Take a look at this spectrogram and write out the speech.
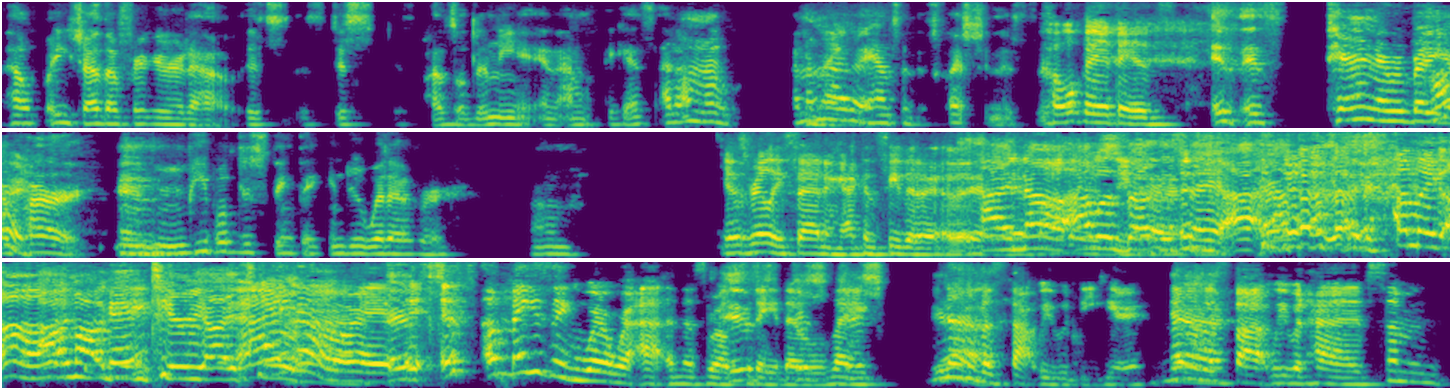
Help each other figure it out. It's it's just it's puzzle to me, and I'm I guess I don't know I don't know how to answer this question. It's COVID is it's, it's tearing everybody Hard. apart. And Mhm. people just think they can do whatever. Um, It's really saddening. I can see that. it- I it know. I bothers was you. about to say. I, I'm like, oh, I'm all okay. getting teary eyed too. I know, right? It's- It's, amazing where we're at in this world today, though. just- like, just- none of us thought we would be here. None of us thought we would have some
